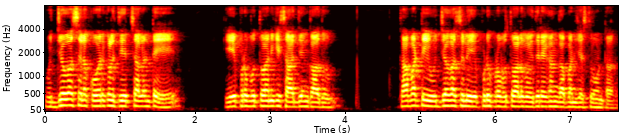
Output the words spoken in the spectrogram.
ఉద్యోగస్తుల కోరికలు తీర్చాలంటే ఏ ప్రభుత్వానికి సాధ్యం కాదు. కాబట్టి ఉద్యోగస్తులు ఎప్పుడూ ప్రభుత్వాలకు వ్యతిరేకంగా పనిచేస్తూ ఉంటారు.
